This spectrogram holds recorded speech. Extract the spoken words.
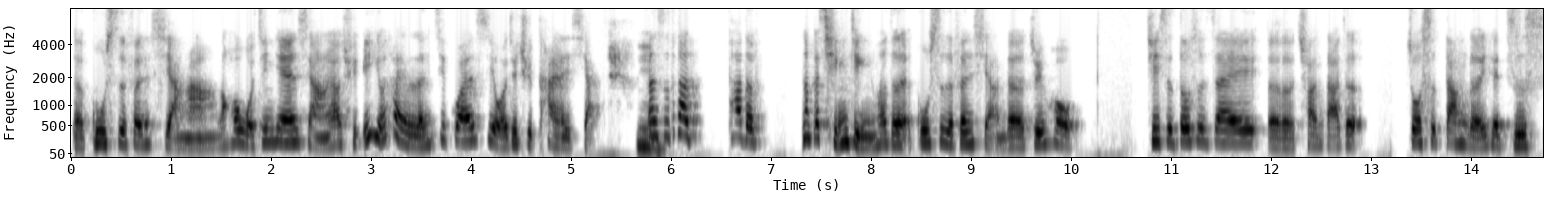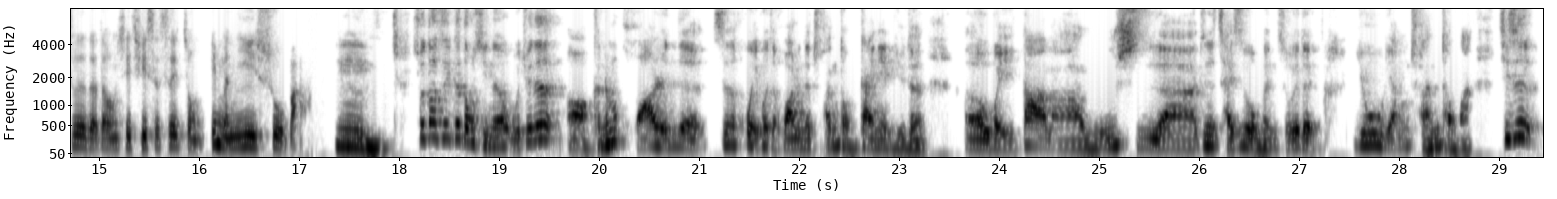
呃故事分享啊。然后我今天想要去，诶，有他有人际关系，我就去看一下。但是他他的那个情景或者故事的分享的最后，其实都是在呃传达着做适当的一些知识的东西，其实是一种一门艺术吧。嗯，说到这个东西呢，我觉得哦，可能华人的智慧或者华人的传统概念，觉得呃伟大啦、无私啊，这才是我们所谓的优良传统啊。其实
